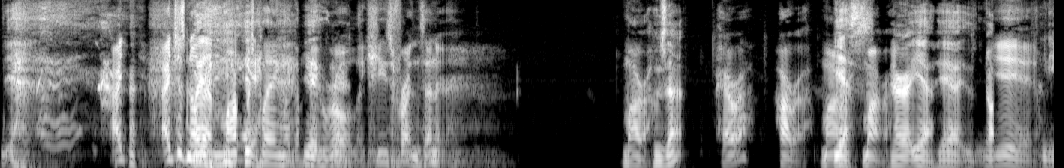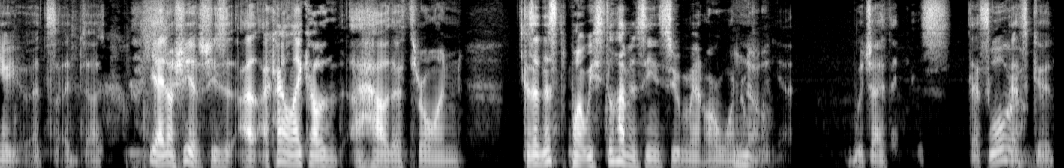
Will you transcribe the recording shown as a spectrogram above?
Yeah. I I just know But- that Mara's playing like a Yeah, big yeah. role. Like she's front and center. Mara, Who's that? Hera, Hara, Mara, yes. Mara. Her- yeah, yeah. No, Yeah, I can hear you. That's I, I, yeah, no, she is. She's. I, I kind of like how how they're throwing because at this point we still haven't seen Superman or Wonder No. Woman yet, which I think is that's Well, that's good.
